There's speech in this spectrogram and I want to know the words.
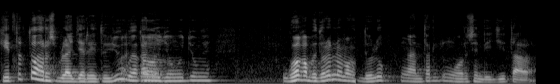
Kita tuh harus belajar itu juga kan Betul. ujung-ujungnya. Gue kebetulan memang dulu ngantor ngurusin digital.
